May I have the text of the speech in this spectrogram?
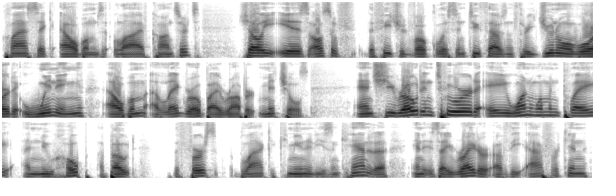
classic albums live concerts. Shelley is also f- the featured vocalist in 2003 Juno Award winning album Allegro by Robert Michaels. And she wrote and toured a one woman play, A New Hope, about the first black communities in Canada, and is a writer of the African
